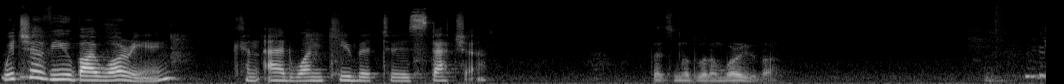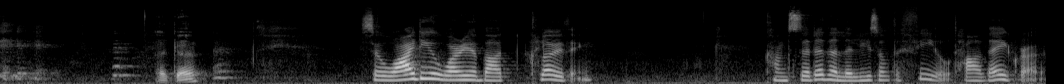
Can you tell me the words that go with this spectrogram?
Which of you, by worrying, can add one cubit to his stature? That's not what I'm worried about. Okay? So, why do you worry about clothing? Consider the lilies of the field, how they grow.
